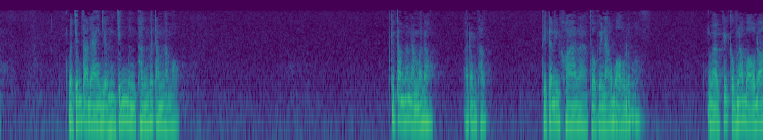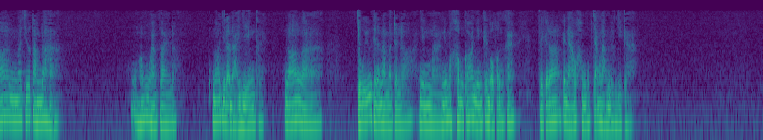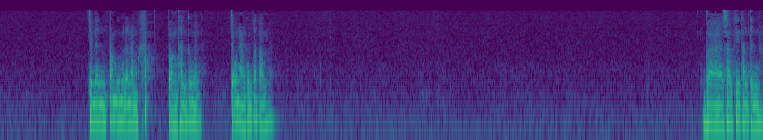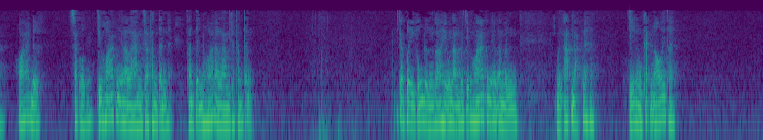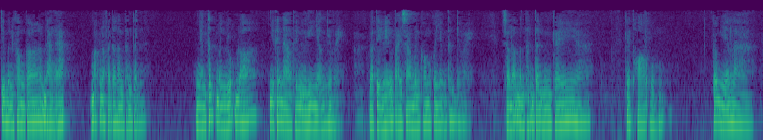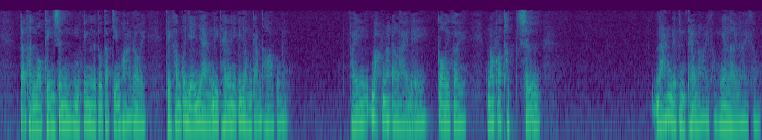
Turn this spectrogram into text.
Và chúng ta đang dần chứng minh thân với tâm là một. Cái tâm nó nằm ở đâu? Ở trong thân. Thì trên y khoa là thuộc về não bộ đúng không? Mà cái cục não bộ đó nó chứa tâm đó hả? Không hoàn toàn đâu. Nó chỉ là đại diện thôi. Nó là chủ yếu thì nó nằm ở trên đó. Nhưng mà nếu mà không có những cái bộ phận khác, thì cái đó, cái não không cũng chẳng làm được gì cả. Cho nên tâm của mình đã nằm khắp toàn thân của mình. Chỗ nào cũng có tâm và sau khi thanh tịnh hóa được sắc uẩn, chữ hóa có nghĩa là làm cho thanh tịnh. Thanh tịnh hóa là làm cho thanh tịnh các vị cũng đừng có hiểu lầm cái chữ hóa, có nghĩa là mình mình áp đặt đó chỉ là một cách nói thôi. Chứ mình không có đàn áp, bắt nó phải trở thành thanh tịnh. Nhận thức mình lúc đó như thế nào thì mình ghi nhận như vậy. Và tìm hiểu tại sao mình có một cái nhận thức như vậy. Sau đó mình thanh tịnh cái à, cái thọ uẩn có nghĩa là trở thành một thiền sinh, một cái người tu tập chuyển hóa rồi, thì không có dễ dàng đi theo những cái dòng cảm thọ của mình phải bắt nó trở lại để coi coi nó có thật sự đáng để mình theo nó hay không, nghe lời nó hay không.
